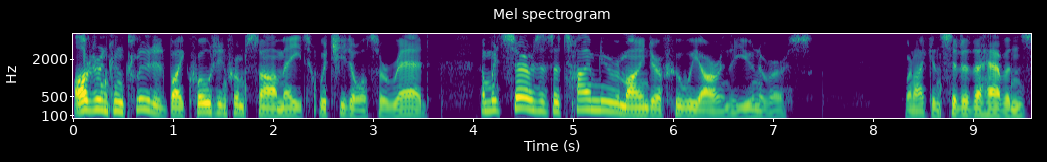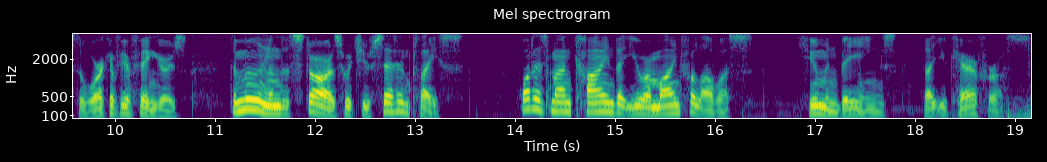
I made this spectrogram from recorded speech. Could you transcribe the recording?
Aldrin concluded by quoting from Psalm 8, which he'd also read, and which serves as a timely reminder of who we are in the universe. When I consider the heavens, the work of your fingers, the moon and the stars which you've set in place, what is mankind that you are mindful of us, human beings that you care for us?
